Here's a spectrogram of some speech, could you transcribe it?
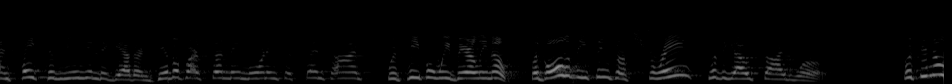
and take communion together and give up our Sunday mornings to spend time with people we barely know. Like all of these things are strange to the outside world. But you know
